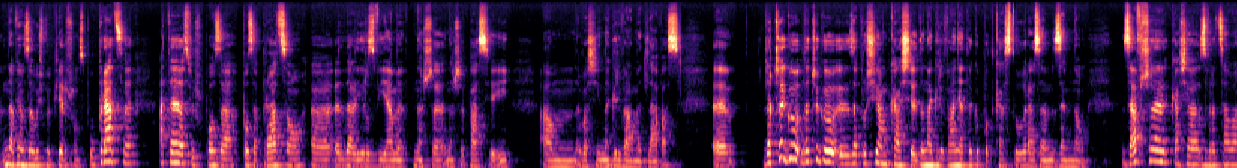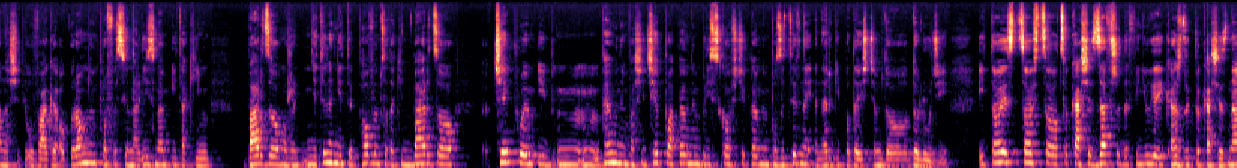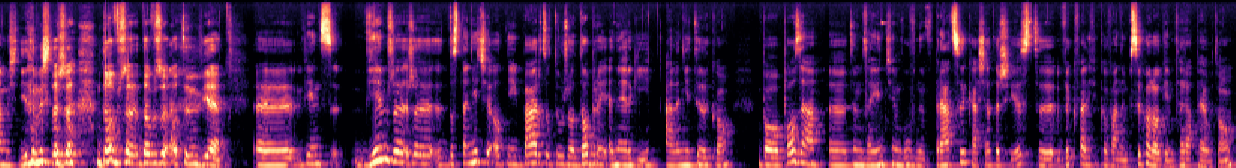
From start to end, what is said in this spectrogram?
nawiązałyśmy pierwszą współpracę, a teraz już poza, poza pracą e, dalej rozwijamy nasze, nasze pasje i um, właśnie nagrywamy dla Was. E, dlaczego, dlaczego e, zaprosiłam Kasię do nagrywania tego podcastu razem ze mną? Zawsze Kasia zwracała na siebie uwagę ogromnym profesjonalizmem i takim bardzo, może nie tyle nietypowym, co takim bardzo ciepłym i mm, pełnym właśnie ciepła, pełnym bliskości, pełnym pozytywnej energii podejściem do, do ludzi. I to jest coś, co, co Kasię zawsze definiuje i każdy, kto Kasię zna, myśli, myślę, że dobrze, dobrze o tym wie. E, więc wiem, że, że dostaniecie od niej bardzo dużo dobrej energii, ale nie tylko, bo poza e, tym zajęciem głównym w pracy, Kasia też jest e, wykwalifikowanym psychologiem, terapeutą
